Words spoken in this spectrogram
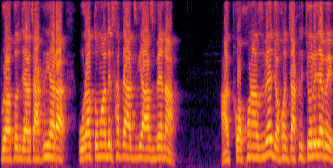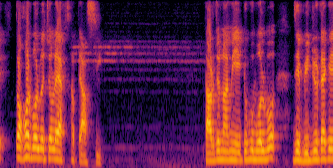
পুরাতন যারা চাকরিহারা, ওরা তোমাদের সাথে আজকে আসবে না। আজ কখন আসবে? যখন চাকরি চলে যাবে, তখন বলবে, চলো একসাথে আসি। তার জন্য আমি এইটুকু বলব যে ভিডিওটাকে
